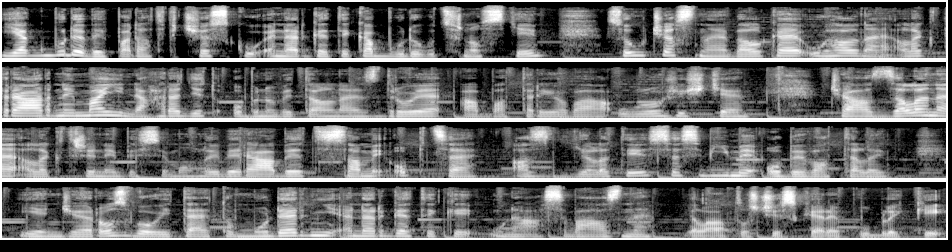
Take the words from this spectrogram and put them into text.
Jak bude vypadat v Česku energetika budoucnosti? Současné velké uhelné elektrárny mají nahradit obnovitelné zdroje a bateriová úložiště. Část zelené elektřiny by si mohly vyrábět sami obce a sdílet ji se svými obyvateli. Jenže rozvoj této moderní energetiky u nás vázne. Dělá to z České republiky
